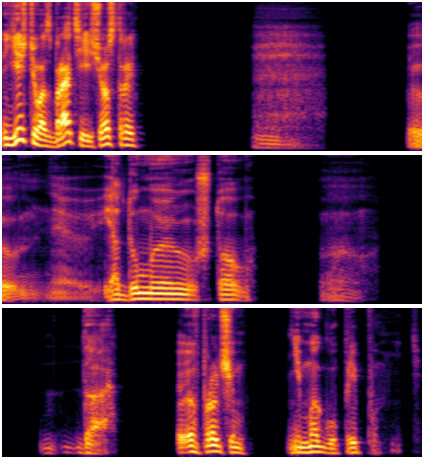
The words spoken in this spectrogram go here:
Есть у вас братья и сестры? Эм, э, я думаю, что... Э, да. Э, впрочем, не могу припомнить.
